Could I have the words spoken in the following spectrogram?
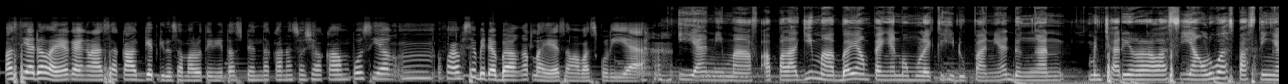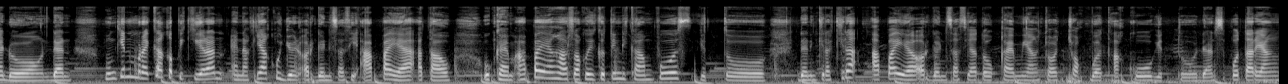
Pasti ada lah ya kayak ngerasa kaget gitu sama rutinitas dan tekanan sosial kampus Yang hmm, vibesnya beda banget lah ya sama pas kuliah. Iya nih maaf, apalagi maba yang pengen memulai kehidupannya dengan mencari relasi yang luas pastinya dong. Dan mungkin mereka kepikiran enaknya aku join organisasi apa ya? Atau UKM apa yang harus aku ikutin di kampus? Gitu. Dan kira-kira apa ya organisasi atau UKM yang cocok buat aku? Gitu. Dan seputar yang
